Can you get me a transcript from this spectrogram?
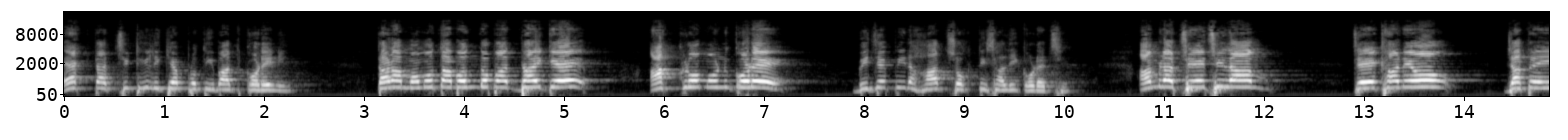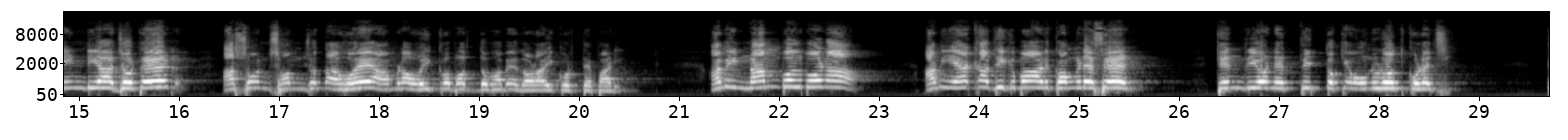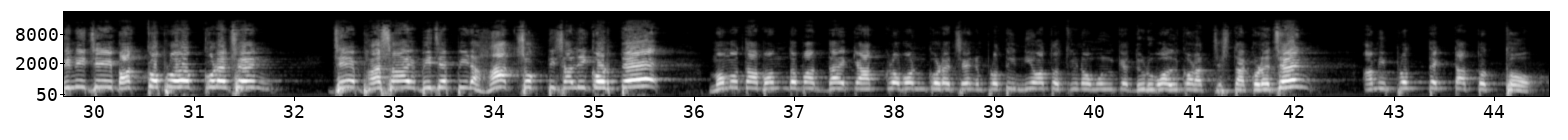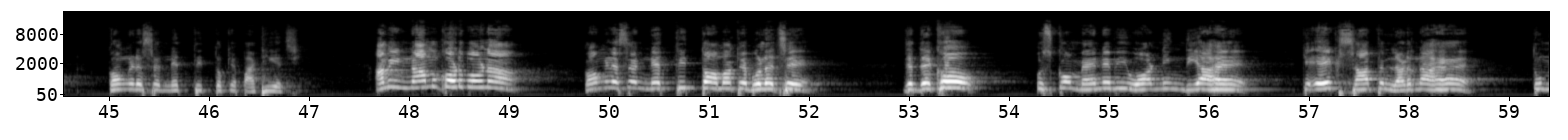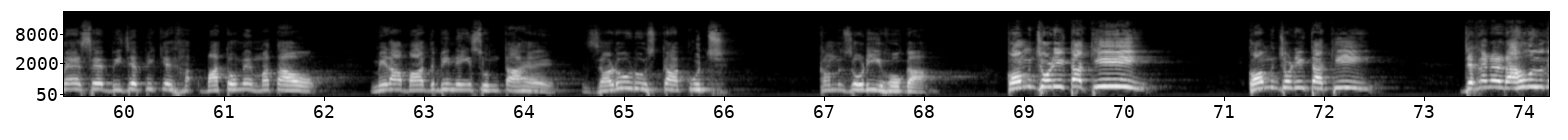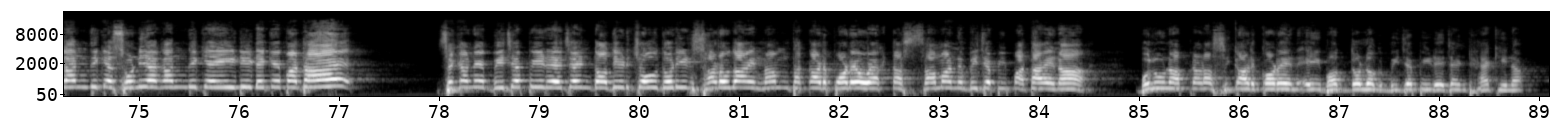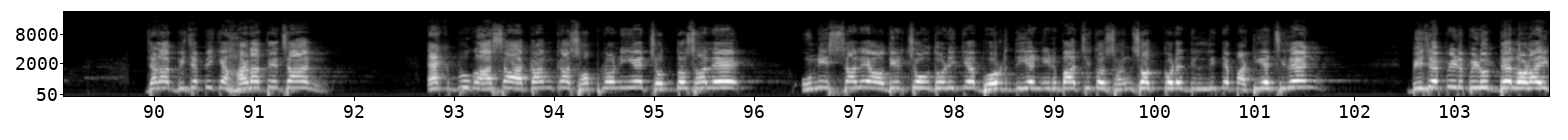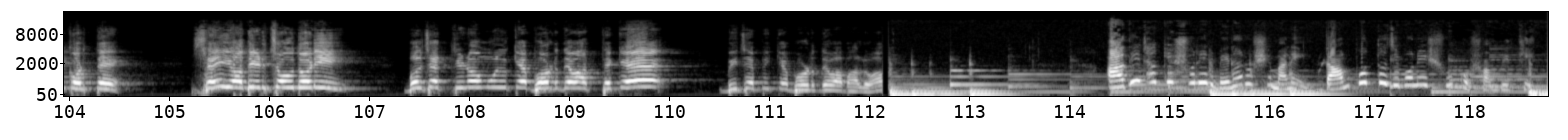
একটা চিঠি লিখে প্রতিবাদ করেনি। তারা মমতা বন্দ্যোপাধ্যায়কে আক্রমণ করে বিজেপির হাত শক্তিশালী করেছে। আমরা চেয়েছিলাম যে এখানেও যাতে ইন্ডিয়া জোটের আসন সমঝোতা হয়ে আমরা ঐক্যবদ্ধভাবে লড়াই করতে পারি। আমি নাম বলব না, আমি একাধিকবার কংগ্রেসের কেন্দ্রীয় নেতৃত্বকে অনুরোধ করেছি। তিনি যে বাক্য প্রয়োগ করেছেন, যে ভাষায় বিজেপির হাত শক্তিশালী করতে মমতা বন্দ্যোপাধ্যায়কে আক্রমণ করেছেন, প্রতিনিয়ত তৃণমূলকে দুর্বল করার চেষ্টা করেছেন, আমি প্রত্যেকটা তথ্য কংগ্রেসের নেতৃত্বকে পাঠিয়েছি আমি নাম করব না কংগ্রেসের নেতৃত্ব আমাকে বলেছে যে देखो उसको मैंने भी वार्निंग दिया है कि एक साथ लड़ना है तुम ऐसे बीजेपी के बातों में मत आओ मेरा बात भी नहीं सुनता है जरूर उसका कुछ कमजोरी होगा কমজোরিটা কি কমজোরিটা কি যেখানে রাহুল গান্ধীকে, সোনিয়া গান্ধীকে ইডি ডেকে পাঠায়, সেখানে বিজেপির এজেন্ট অধীর চৌধুরীর সারদায় নাম থাকার পরেও একটা সামান বিজেপি পাঠায় না। বলুন আপনারা স্বীকার করেন এই ভদ্রলোক বিজেপির এজেন্ট হ্যাঁ কিনা যারা বিজেপিকে হারাতে চান, এক বুক আশা, আকাঙ্ক্ষা, স্বপ্ন নিয়ে চোদ্দ সালে, উনিশ সালে অধীর চৌধুরীকে ভোট দিয়ে নির্বাচিত সাংসদ করে দিল্লিতে পাঠিয়েছিলেন। বিজেপির বিরুদ্ধে লড়াই করতে। সেই অধীর চৌধুরী বলছে, তৃণমূলকে ভোট দেওয়ার থেকে বিজেপিকে ভোট দেওয়া ভালো। আদি ঢাকেশ্বরীর বেনারসি মানে দাম্পত্য জীবনের সুখ ও সমৃদ্ধি।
